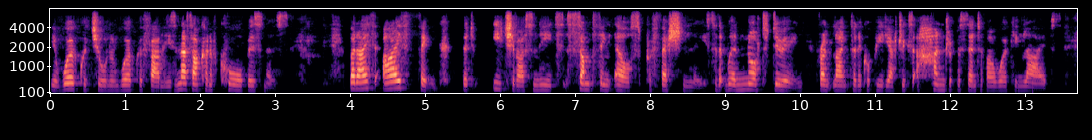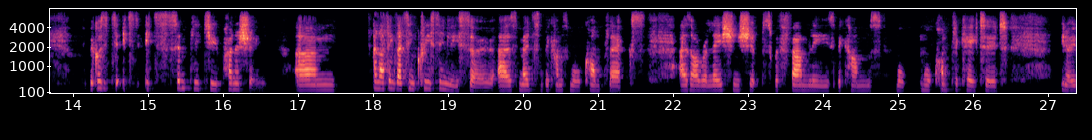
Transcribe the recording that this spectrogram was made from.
you know, work with children, work with families, and that's our kind of core business. But I, th- I think each of us needs something else professionally so that we're not doing frontline clinical pediatrics 100% of our working lives because it's, it's, it's simply too punishing. Um, and I think that's increasingly so as medicine becomes more complex, as our relationships with families becomes more, more complicated. You know,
